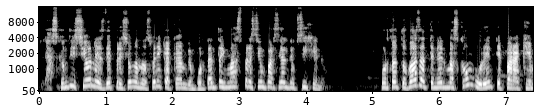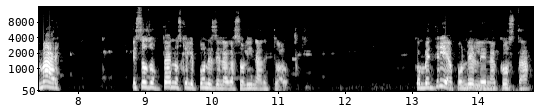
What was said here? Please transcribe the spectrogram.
las condiciones de presión atmosférica cambian, por tanto hay más presión parcial de oxígeno. Por tanto, vas a tener más comburente para quemar esos octanos que le pones en la gasolina de tu auto. Convendría ponerle en la costa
